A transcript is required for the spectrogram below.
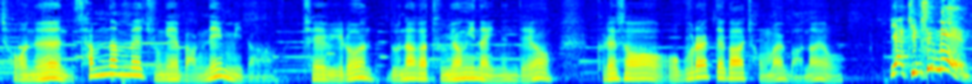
저는 삼남매 중에 막내입니다. 제 위론 누나가 두 명이나 있는데요. 그래서 억울할 때가 정말 많아요. 야, 김승민!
